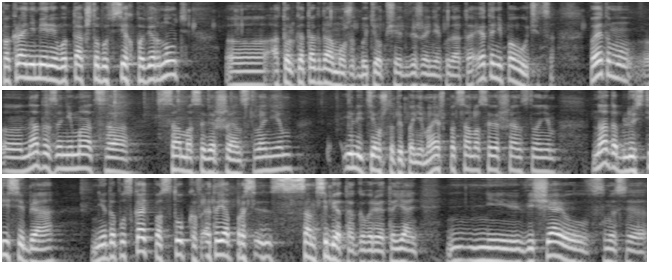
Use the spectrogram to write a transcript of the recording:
по крайней мере, вот так, чтобы всех повернуть, э, а только тогда может быть общее движение куда-то, это не получится. Поэтому э, надо заниматься самосовершенствованием или тем, что ты понимаешь под самосовершенствованием. Надо блюсти себя, не допускать поступков. Это я про сам себе так говорю, это я не вещаю в смысле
